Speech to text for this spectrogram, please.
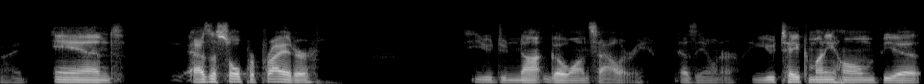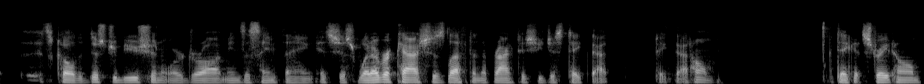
All right. And as a sole proprietor, you do not go on salary as the owner. You take money home via it's called a distribution or a draw. It means the same thing. It's just whatever cash is left in the practice, you just take that take that home. Take it straight home.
